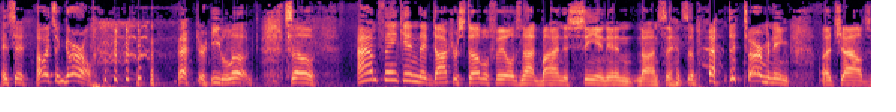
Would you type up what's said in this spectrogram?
and said, "Oh, it's a girl." After he looked, so I'm thinking that Dr. Stubblefield's not buying this CNN nonsense about determining a child's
